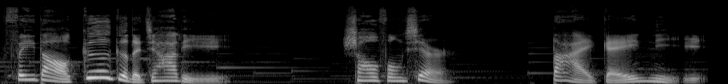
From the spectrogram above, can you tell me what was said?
飞到哥哥的家里，捎封信儿，带给你。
